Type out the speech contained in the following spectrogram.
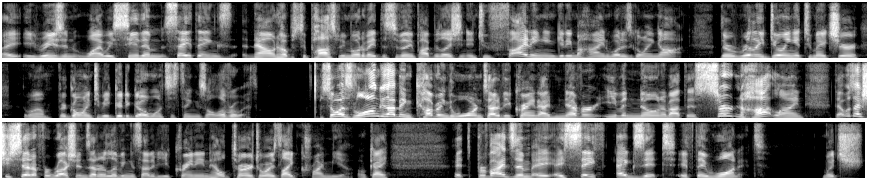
a, a, reason why we see them say things now in hopes to possibly motivate the civilian population into fighting and getting behind what is going on. They're really doing it to make sure, well, they're going to be good to go once this thing is all over with. So, as long as I've been covering the war inside of Ukraine, I'd never even known about this certain hotline that was actually set up for Russians that are living inside of Ukrainian held territories like Crimea. Okay. It provides them a, a safe exit if they want it, which,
